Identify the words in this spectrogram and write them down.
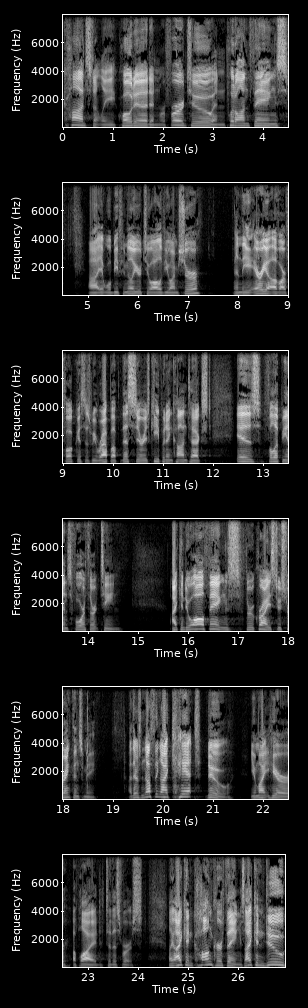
constantly quoted and referred to and put on things. Uh, it will be familiar to all of you, I'm sure. And the area of our focus as we wrap up this series, keep it in context, is Philippians 4:13. I can do all things through Christ who strengthens me. There's nothing I can't do, you might hear applied to this verse. Like, I can conquer things. I can do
